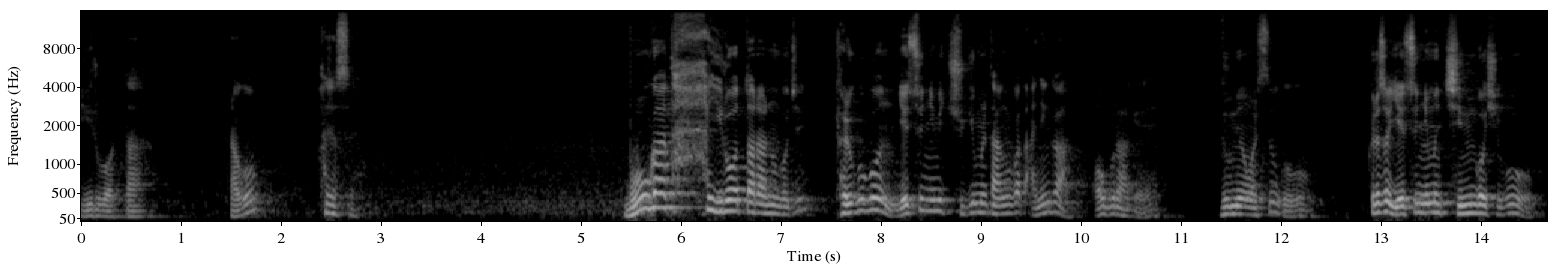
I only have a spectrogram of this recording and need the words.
이루었다라고 하셨어요. 뭐가 다 이루었다라는 거지? 결국은 예수님이 죽임을 당한 것 아닌가? 억울하게 누명을 쓰고 그래서 예수님은 진 것이고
